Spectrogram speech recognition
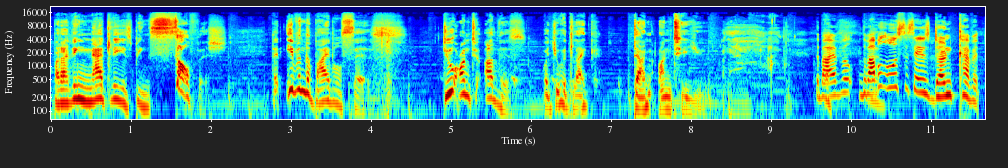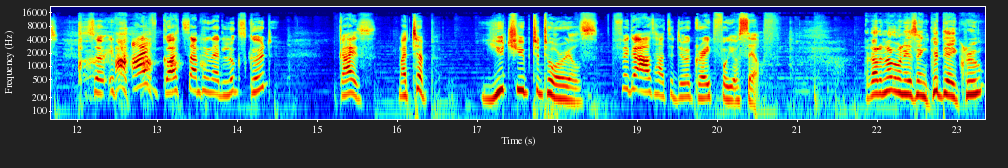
but I think Natalie is being selfish. That even the Bible says, "Do unto others what you would like done unto you." The Bible, the Bible also says don't covet. So if I've got something that looks good, guys, my tip: YouTube tutorials. Figure out how to do it great for yourself. I got another one here saying, "Good day, crew.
